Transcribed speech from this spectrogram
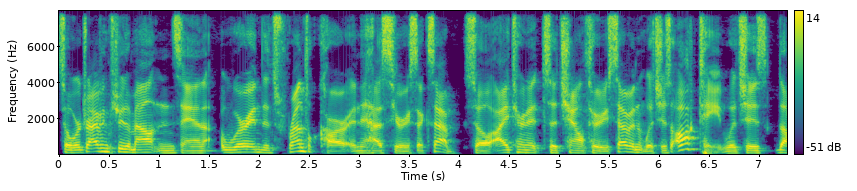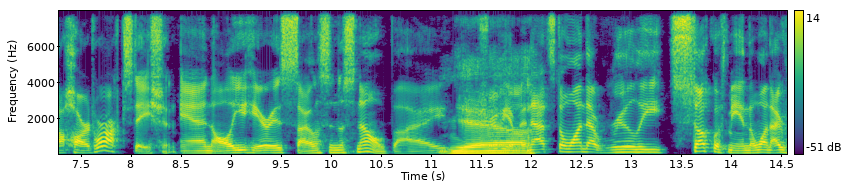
So we're driving through the mountains and we're in this rental car and it has Sirius XM. So I turn it to channel 37, which is Octane, which is the hard rock station. And all you hear is Silence in the Snow by Yeah. Trivium. And that's the one that really stuck with me and the one I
